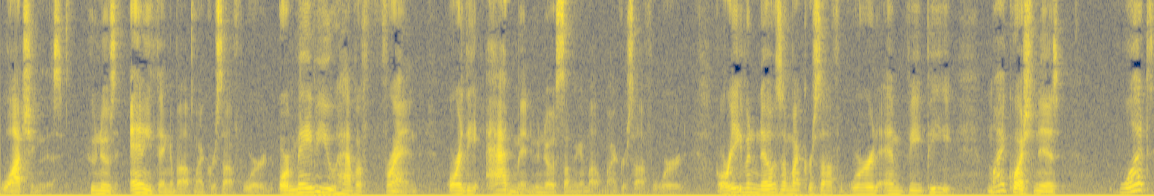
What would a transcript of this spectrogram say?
watching this who knows anything about Microsoft Word, or maybe you have a friend or the admin who knows something about Microsoft Word, or even knows a Microsoft Word MVP, my question is, what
